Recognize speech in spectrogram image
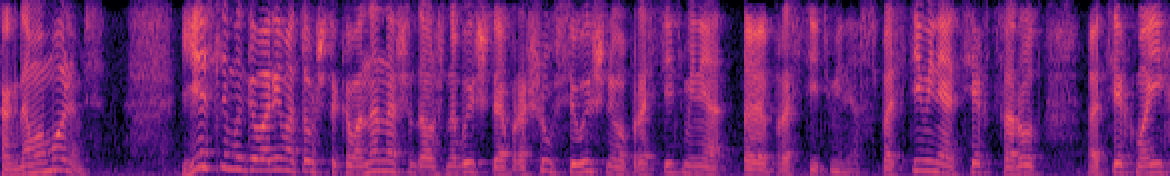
когда мы молимся. Если мы говорим о том, что кавана наша должна быть, что я прошу Всевышнего простить меня, э, простить меня, спасти меня от тех царот, от тех моих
